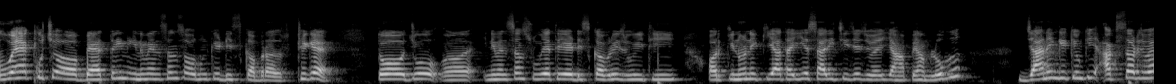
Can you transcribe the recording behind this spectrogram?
वह है कुछ बेहतरीन इन्वेंशंस और उनकी डिस्कवरर ठीक है? तो जो इन्वेंशंस हुए थे डिस्कवरीज हुई थी, और किन्होंने किया था, ये सारी चीज़ें जो है यहाँ पे हम लोग जानेंगे, क्योंकि अक्सर जो है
